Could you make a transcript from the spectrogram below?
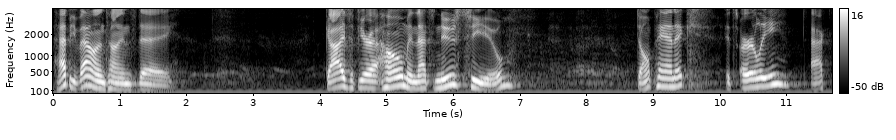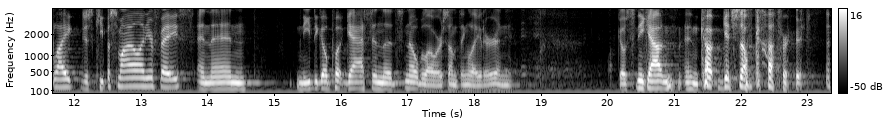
Happy Valentine's Day. Guys, if you're at home and that's news to you, don't panic. It's early. Act like just keep a smile on your face and then need to go put gas in the snowblower or something later and go sneak out and, and get yourself covered.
